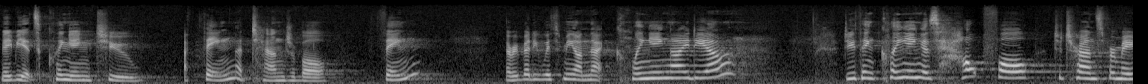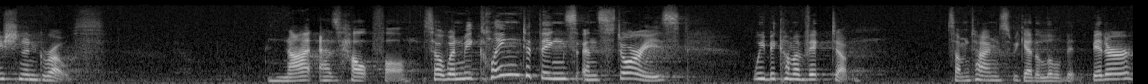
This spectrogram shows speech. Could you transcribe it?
Maybe it's clinging to a thing, a tangible thing. Everybody with me on that clinging idea? Do you think clinging is helpful to transformation and growth? Not as helpful. So when we cling to things and stories, we become a victim. Sometimes we get a little bit bitter,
